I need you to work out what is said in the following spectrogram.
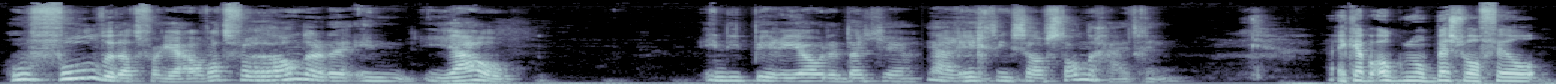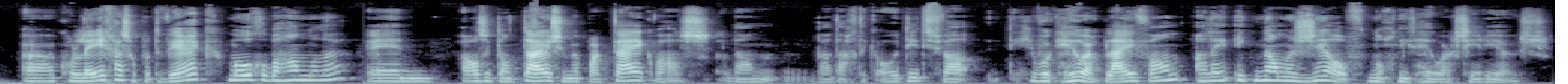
Hoe voelde dat voor jou? Wat veranderde in jou in die periode dat je ja, richting zelfstandigheid ging? Ik heb ook nog best wel veel eh, collega's op het werk mogen behandelen. En als ik dan thuis in mijn praktijk was, dan, dan dacht ik, oh, dit is wel, hier word ik heel erg blij van. Alleen ik nam mezelf nog niet heel erg serieus.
